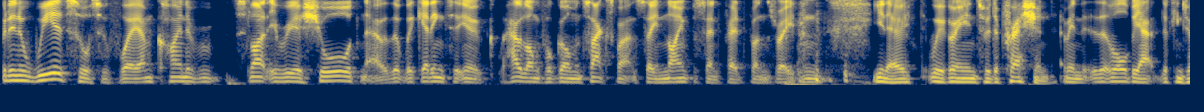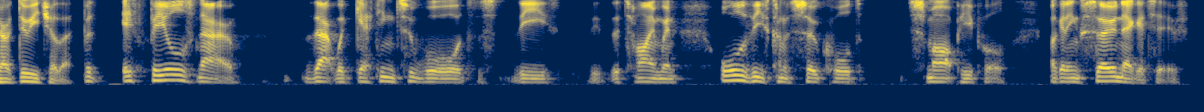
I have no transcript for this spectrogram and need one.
but in a weird sort of way, I'm kind of slightly reassured now that we're getting to, you know, how long before Goldman Sachs come out and say 9% Fed funds rate and, you know, we're going into a depression. I mean, they'll all be out looking to outdo each other. But it feels now that we're getting towards the, the, the time when all of these kind of so-called smart people are getting so negative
